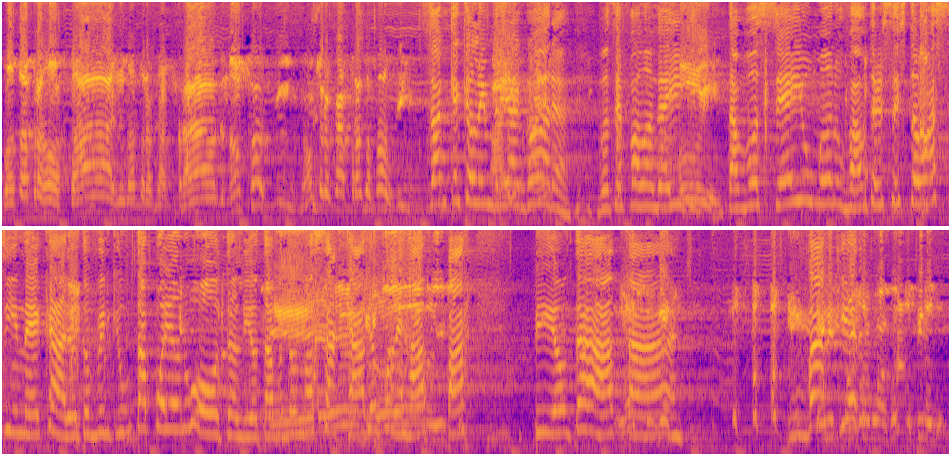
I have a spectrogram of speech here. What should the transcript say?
Botar pra rotar, ajudar a trocar fralda, não sozinho, não trocar fralda sozinho. Sabe o que, é que eu lembrei Aí, agora? Você falando aí que Oi. tá você e o Mano Walter, vocês estão assim, né, cara? Eu tô vendo que um tá apoiando o outro ali. Eu tava dando uma É, sacada, eu falei, rapaz, peão tá, rapaz. Ele Vaqueiro. alguma coisa filho.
